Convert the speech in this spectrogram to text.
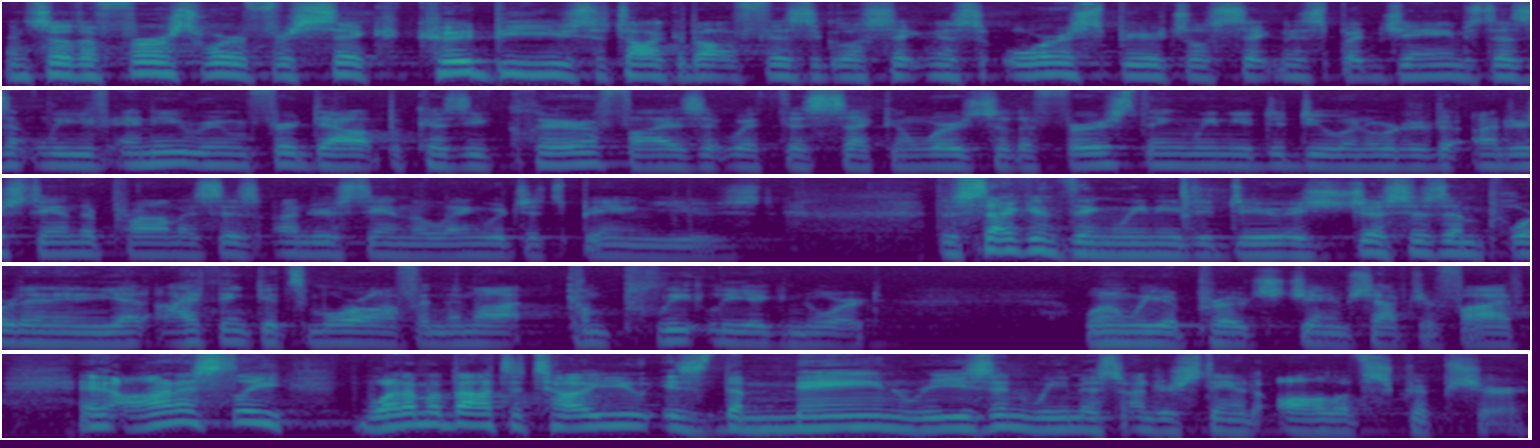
And so the first word for sick could be used to talk about physical sickness or spiritual sickness, but James doesn't leave any room for doubt because he clarifies it with this second word. So the first thing we need to do in order to understand the promise is understand the language that's being used. The second thing we need to do is just as important, and yet I think it's more often than not completely ignored when we approach James chapter 5. And honestly, what I'm about to tell you is the main reason we misunderstand all of Scripture.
